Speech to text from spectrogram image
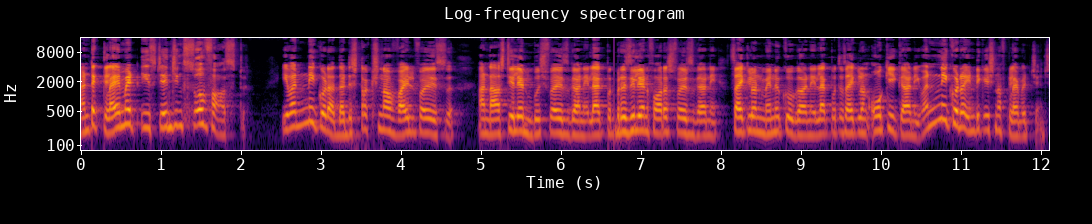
అంటే climate is changing so fast. ఇవన్నీ కూడా the destruction of wild fires and Australian bush fires కానీ లేకపోతే బ్రెజిలియన్ ఫారెస్ట్ ఫైర్స్ కానీ సైక్లోన్ మెనుకు కానీ లేకపోతే సైక్లోన్ ఓకీ కానీ ఇవన్నీ కూడా ఇండికేషన్ ఆఫ్ క్లైమేట్ చేంజ్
